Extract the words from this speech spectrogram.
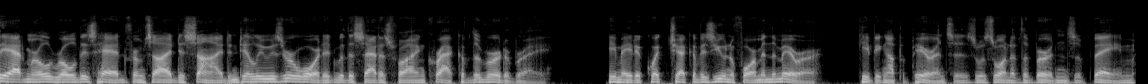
The Admiral rolled his head from side to side until he was rewarded with a satisfying crack of the vertebrae. He made a quick check of his uniform in the mirror keeping up appearances was one of the burdens of fame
